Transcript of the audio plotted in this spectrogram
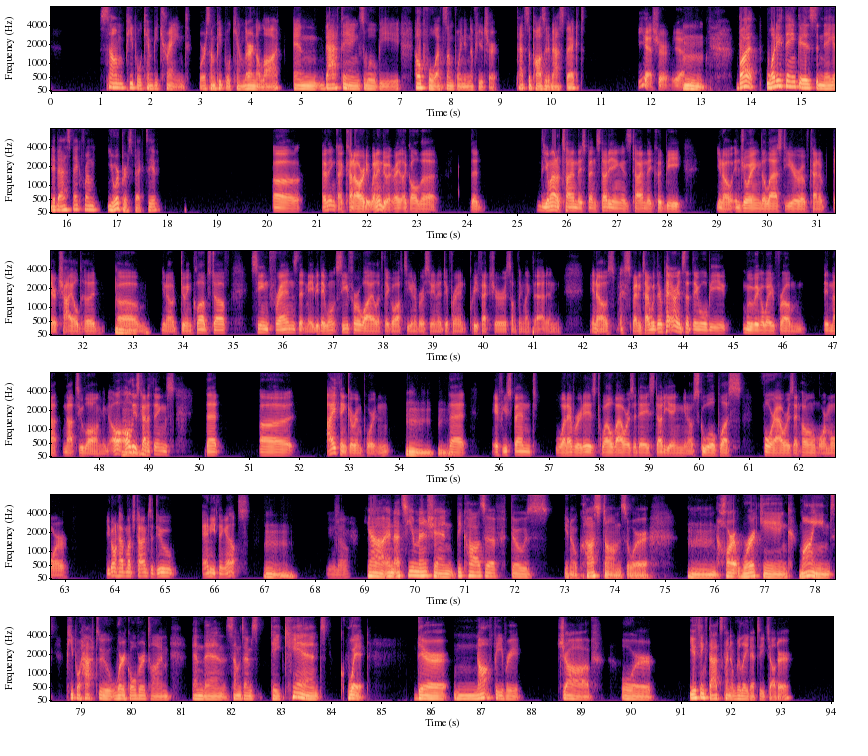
some people can be trained or some people can learn a lot and that things will be helpful at some point in the future that's the positive aspect Yeah. Sure. Yeah. Mm. but what do you think is the negative aspect from your perspective Uh, I think I kind of already went into it, right? Like all the the the amount of time they spend studying is time they could be, you know, enjoying the last year of kind of their childhood, Mm. um, you know, doing club stuff, seeing friends that maybe they won't see for a while if they go off to university in a different prefecture or something like that, and you know, sp spending time with their parents that they will be moving away from in not not too long, and all all these kind of things that uh I think are important Mm. Mm. that if you spend whatever it is 12 hours a day studying, you know, school plus 4 hours at home or more, you don't have much time to do anything else, Mm. you know? yeah and as you mentioned because of those you know customs or mm, hardworking mind, people have to work overtime, and then sometimes they can't quit their not favorite job, or you think that's kind of related to each other.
